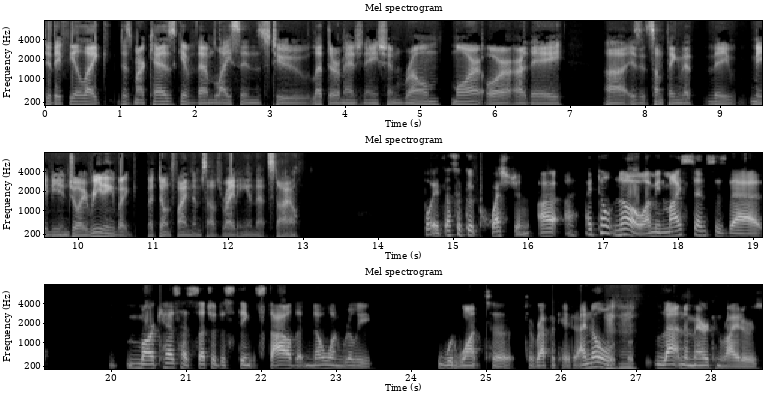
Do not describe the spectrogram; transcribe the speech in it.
Do they feel like, does Marquez give them license to let their imagination roam more? Or are they, uh, is it something that they maybe enjoy reading, but, but don't find themselves writing in that style? Boy, that's a good question. I, I, I don't know. I mean, my sense is that Marquez has such a distinct style that no one really would want to to replicate it. I know mm-hmm. Latin American writers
